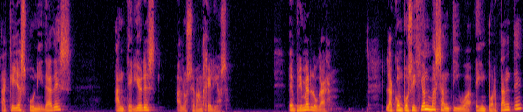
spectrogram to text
aquellas unidades anteriores a los Evangelios. En primer lugar, la composición más antigua e importante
